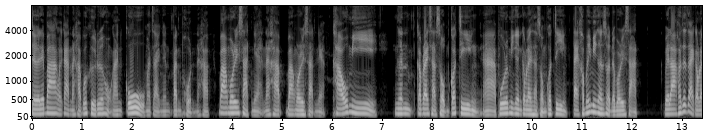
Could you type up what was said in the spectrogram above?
เจอได้บ้างแล้วกันนะครับ ก็คือเรื่องของการกู้มาจ่ายเงินปันผลนะครับ บางบริษัทเนี่ยนะครับบางบริษัทเนี่ยเขามีเงินกำไรสะสมก็จริงอ่าพูดว่ามีเงินกำไรสะสมก็จริง แต่เขาไม่มีเงินสดในบริษัท เวลาเขาจะจ่ายกำไร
